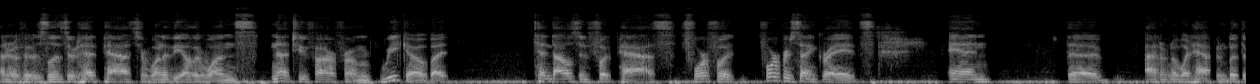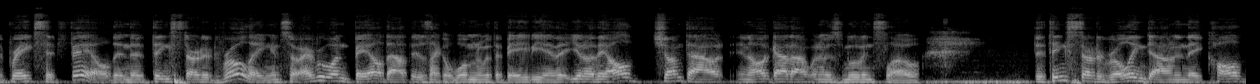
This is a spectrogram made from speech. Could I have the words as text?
i don't know if it was lizard head pass or one of the other ones not too far from rico but 10000 foot pass four foot four percent grades. And the I don't know what happened, but the brakes had failed and the thing started rolling. And so everyone bailed out. There was like a woman with a baby and, you know, they all jumped out and all got out when it was moving slow. The thing started rolling down and they called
